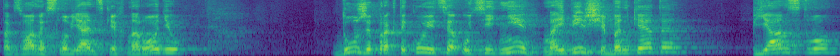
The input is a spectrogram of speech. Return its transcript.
так званих слов'янських народів дуже практикуються у ці дні найбільші бенкети, п'янство,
